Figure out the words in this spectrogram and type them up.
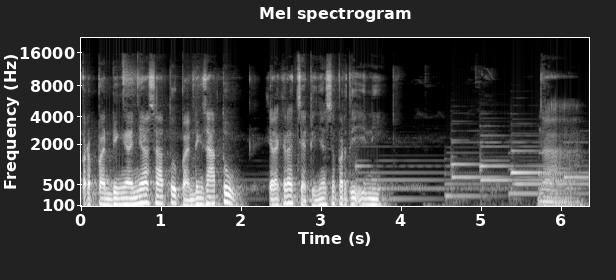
perbandingannya satu banding satu. Kira-kira jadinya seperti ini. Nah,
